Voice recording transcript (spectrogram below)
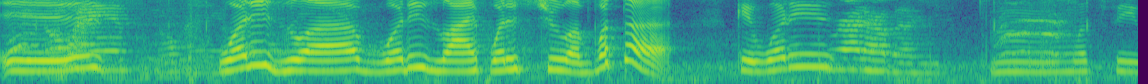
is? What is love? What is life? What is true love? What the? Okay. What is? Mm, let's be.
